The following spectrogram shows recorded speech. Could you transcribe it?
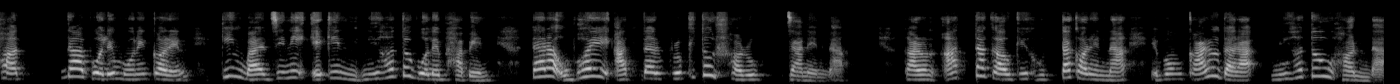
হত্যা বলে মনে করেন কিংবা যিনি একে নিহত বলে ভাবেন, তারা উভয়ই আত্মার প্রকৃত স্বরূপ জানেন না। কারণ আত্মা কাউকে হত্যা করেন না এবং কারও দ্বারা নিহতও হন না।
